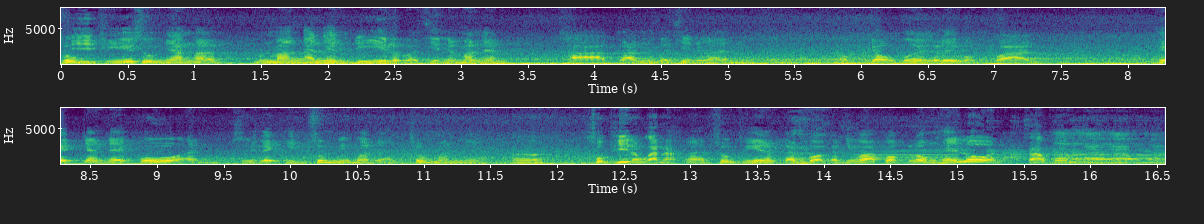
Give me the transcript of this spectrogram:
ซุ่มผีผีซุ่มหยังอะมันมางานเห็นดีแล้วบัดทีนี้มันนั่นขากันบัดทีนี้มันอันอันบอกเจ้าเมื่อยก็เลยบอกว่าเฮ็ดจังไดปูอันสิได้กินซุ่มนี่หมดอะซุ่มมันเนี่ยเออซุ่มผีน้ำกันอะ อ่าซุ่มผีนํกันพวกกันที่ว่าพวกลงไฮโลน่ะ ครับผมอ่าอ่าอ่า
